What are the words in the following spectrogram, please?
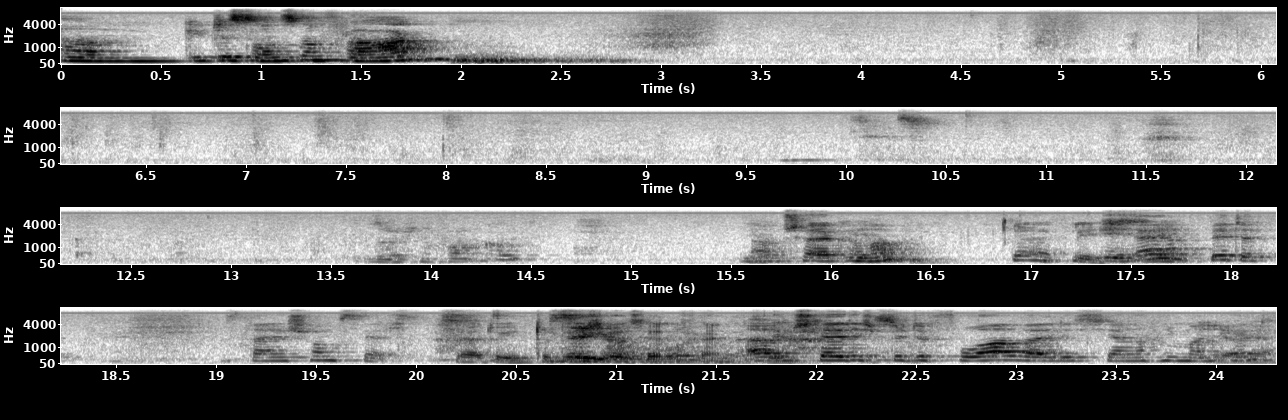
Ähm, gibt es sonst noch Fragen? Soll ich nach vorne kommen? Ja. Shall I come up? Yeah, please. Ja, ja, bitte. Das ist deine Chance jetzt. Yeah, to introduce yourself and Ähm, stell dich bitte vor, weil dich ja noch niemand Ja, kennt. ja.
